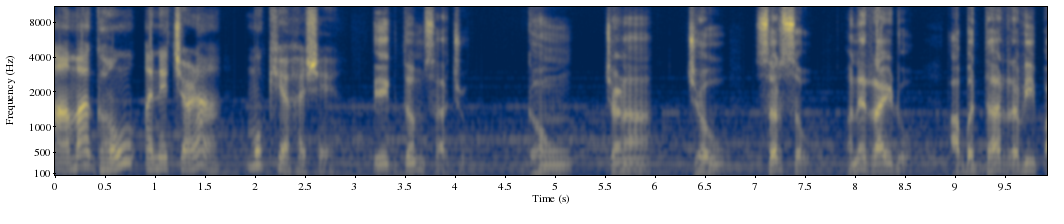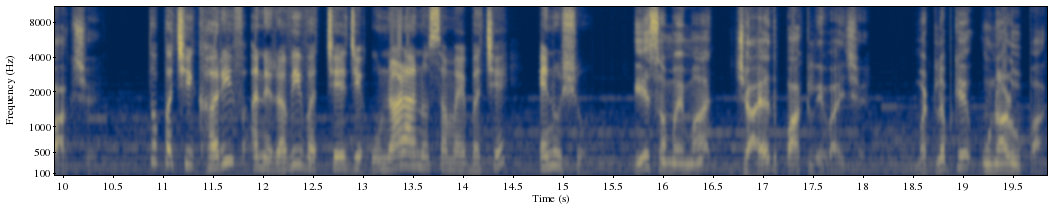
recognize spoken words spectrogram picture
આમાં ઘઉં અને ચણા મુખ્ય હશે. એકદમ સાચું. ઘઉં ચણા જવ સરસવ અને રાયડો આ બધા રવિ પાક છે. તો પછી ખરીફ અને રવિ વચ્ચે જે ઉનાળાનો સમય બચે એનું શું? એ સમયમાં જાયદ પાક લેવાય છે. મતલબ કે ઉનાળુ પાક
